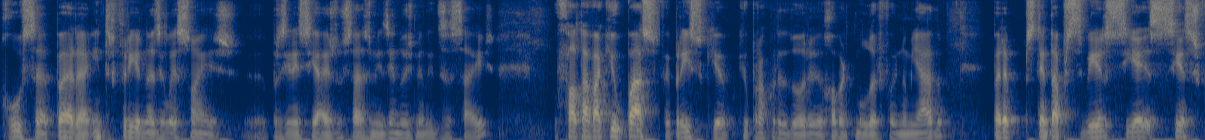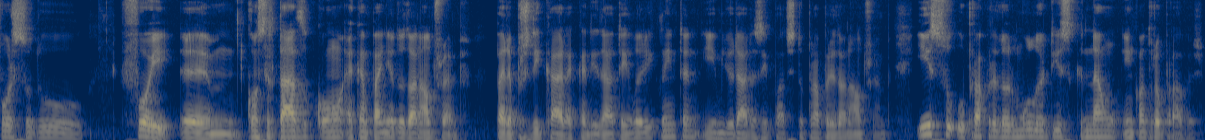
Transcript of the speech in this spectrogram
russa para interferir nas eleições uh, presidenciais dos Estados Unidos em 2016. Faltava aqui o passo, foi para isso que, que o procurador Robert Mueller foi nomeado, para se tentar perceber se, é, se esse esforço do foi um, concertado com a campanha do Donald Trump para prejudicar a candidata Hillary Clinton e melhorar as hipóteses do próprio Donald Trump. Isso o procurador Mueller disse que não encontrou provas.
